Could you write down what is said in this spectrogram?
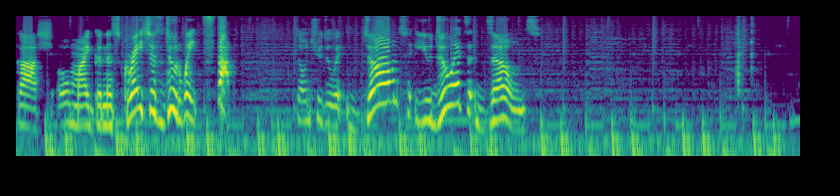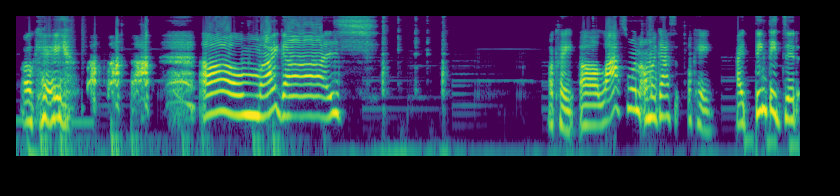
Gosh, oh my goodness gracious, dude, wait, stop! Don't you do it. Don't you do it. Don't. Okay. oh my gosh. Okay, uh, last one. Oh my gosh. Okay, I think they did.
